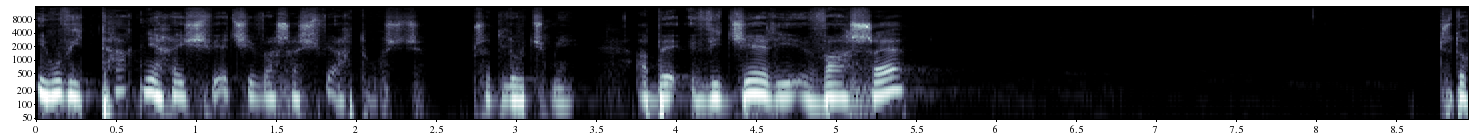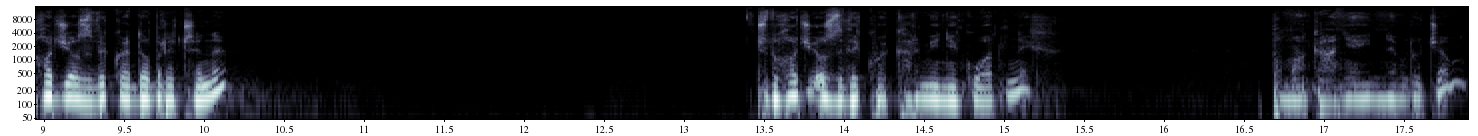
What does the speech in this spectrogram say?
I mówi: Tak, niechaj świeci wasza światłość przed ludźmi, aby widzieli wasze Czy tu chodzi o zwykłe dobre czyny? Tu chodzi o zwykłe karmienie głodnych? Pomaganie innym ludziom?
